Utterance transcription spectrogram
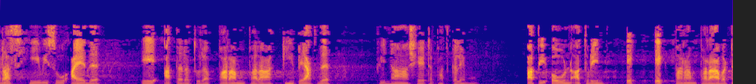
රස්හි විසූ අයද ඒ අතරතුර පරම්පරා කිහිපයක්ද විනාශයට පත් කළෙමු. අපි ඔවුන් අතුරින් එක් එක් පරම්පරාවට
